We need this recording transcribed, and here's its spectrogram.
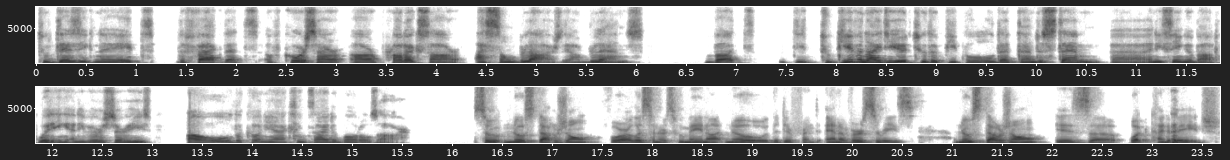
to designate the fact that, of course, our, our products are assemblage, they are blends, but the, to give an idea to the people that understand uh, anything about wedding anniversaries, how all the cognacs inside the bottles are. So, Noces d'Argent, for our listeners who may not know the different anniversaries, Noces d'Argent is uh, what kind of age?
